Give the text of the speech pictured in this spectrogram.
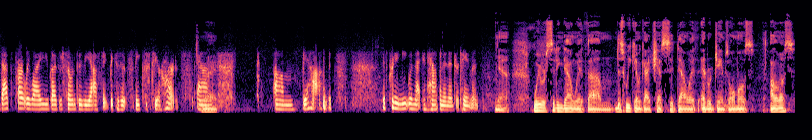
That's partly why you guys are so enthusiastic because it speaks to your hearts, and right. um, yeah, it's it's pretty neat when that can happen in entertainment. Yeah, we were sitting down with um, this weekend. We got a chance to sit down with Edward James Olmos, Olmos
